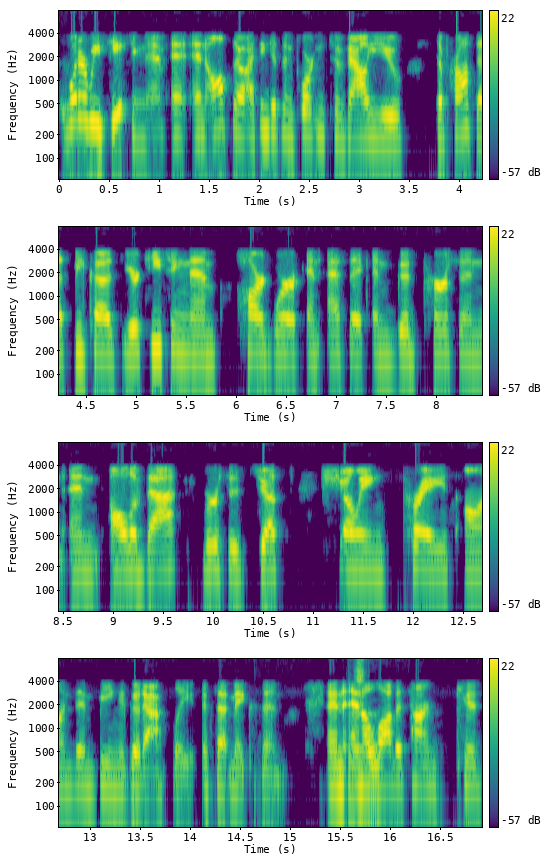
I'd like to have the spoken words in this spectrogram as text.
what are we teaching them? And, and also, I think it's important to value the process because you're teaching them hard work and ethic and good person and all of that versus just showing praise on them being a good athlete, if that makes sense. And and a lot of times kids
